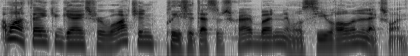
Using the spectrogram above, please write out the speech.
I want to thank you guys for watching, please hit that subscribe button and we'll see you all in the next one.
